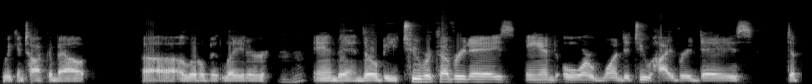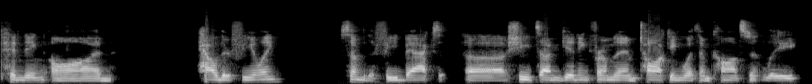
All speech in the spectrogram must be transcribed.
we can talk about uh, a little bit later. Mm-hmm. And then there'll be two recovery days and or one to two hybrid days, depending on how they're feeling. Some of the feedbacks uh, sheets I'm getting from them, talking with them constantly.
